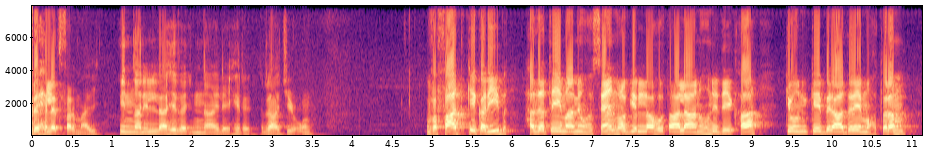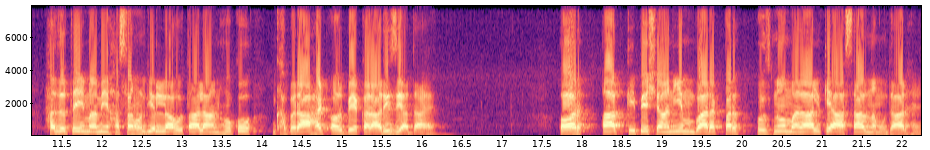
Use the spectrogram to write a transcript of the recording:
रहलत फरमाई, इन्ना व इन्ना राजिऊन। वफ़ात के करीब हज़रत इमाम हुसैन रज़ी अल्लाह तु ने देखा कि उनके बिरदर मोहतरम हज़रत इमाम हसन रज़ी अल्लाह तु को घबराहट और बेकरारी ज़्यादा है और आपकी पेशानी मुबारक पर हुसन मलाल के आसार नमदार हैं।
